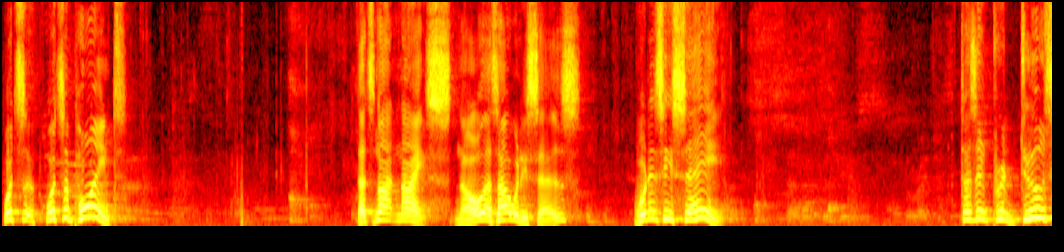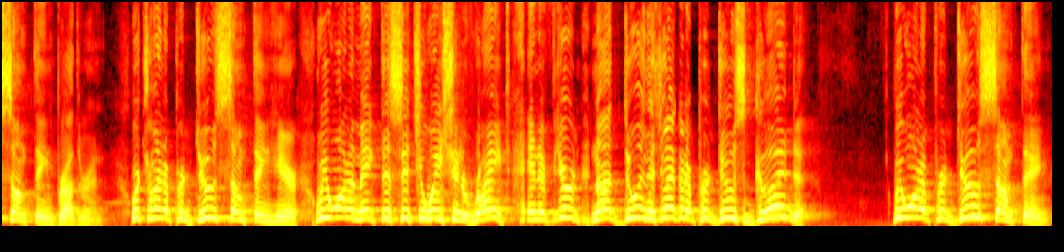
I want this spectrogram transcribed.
What's the, what's the point? That's not nice. No, that's not what he says. What does he say? Doesn't produce something, brethren. We're trying to produce something here. We want to make this situation right. And if you're not doing this, you're not going to produce good. We want to produce something.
